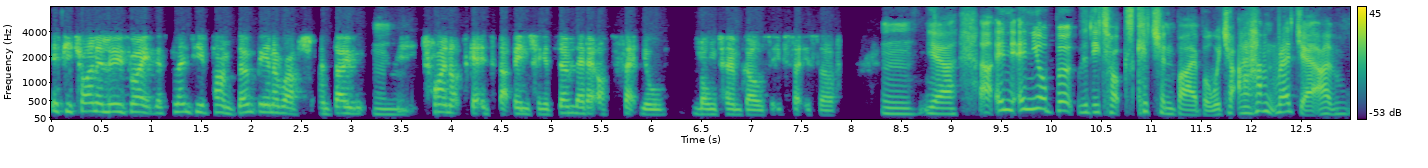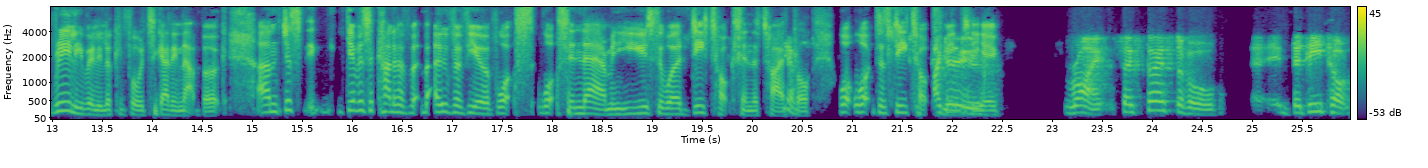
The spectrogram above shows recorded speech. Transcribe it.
if you're trying to lose weight, there's plenty of time. Don't be in a rush and don't Mm. try not to get into that binge thing and don't let it upset your long-term goals that you've set yourself. Mm, yeah. Uh, in in your book, The Detox Kitchen Bible, which I haven't read yet, I'm really really looking forward to getting that book. Um, just give us a kind of overview of what's what's in there. I mean, you use the word detox in the title. What what does detox I mean do. to you? Right. So first of all, uh, the detox.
